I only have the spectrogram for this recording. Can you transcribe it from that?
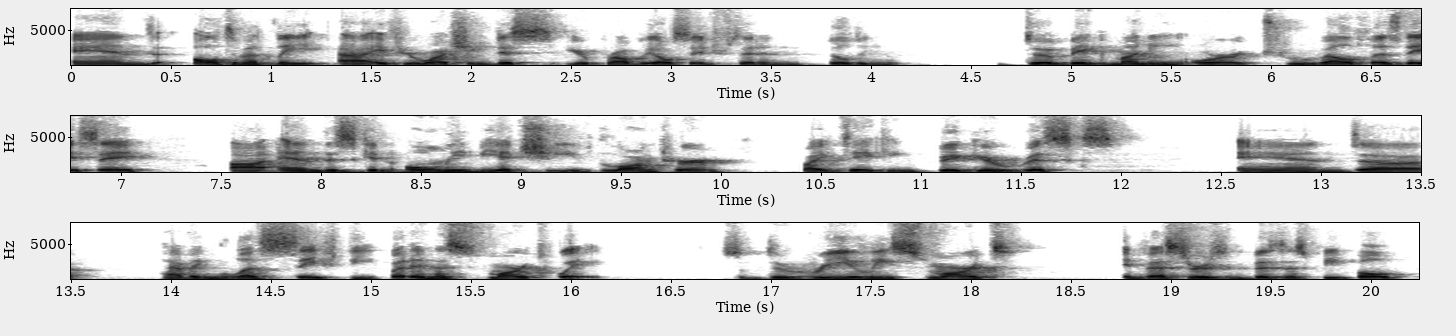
And ultimately, uh, if you're watching this, you're probably also interested in building the big money or true wealth, as they say. Uh, and this can only be achieved long term by taking bigger risks and uh, having less safety, but in a smart way. So the really smart investors and business people,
